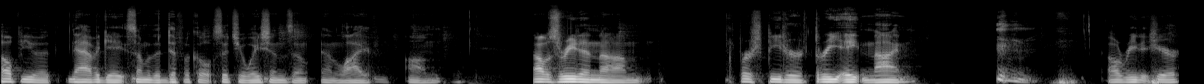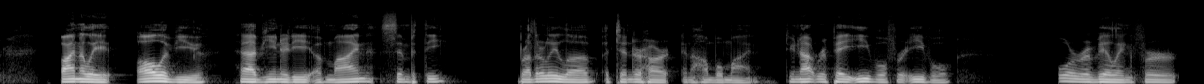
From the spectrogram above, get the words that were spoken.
help you navigate some of the difficult situations in, in life. Um, I was reading um, First Peter three eight and nine. I'll read it here. Finally, all of you have unity of mind, sympathy, brotherly love, a tender heart, and a humble mind. Do not repay evil for evil, or revealing for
